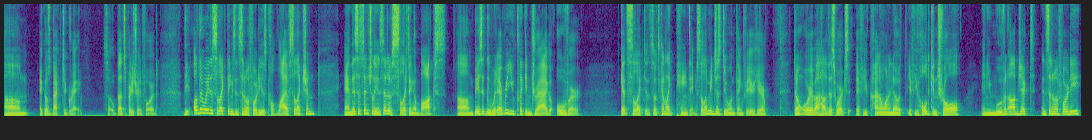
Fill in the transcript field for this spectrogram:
Um, it goes back to gray. So that's pretty straightforward. The other way to select things in Cinema 4D is called live selection. And this essentially, instead of selecting a box, um, basically whatever you click and drag over gets selected. So it's kind of like painting. So let me just do one thing for you here. Don't worry about how this works. If you kind of want to know, if you hold control and you move an object in Cinema 4D,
